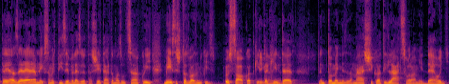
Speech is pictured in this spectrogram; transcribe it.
te azért emlékszem, hogy tíz évvel ezelőtt, ha sétáltam az utcán, akkor így mész, és tudod, amikor így összeakadt két tekintet, nem tudom, megnézed a másikat, így látsz valamit, de hogy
